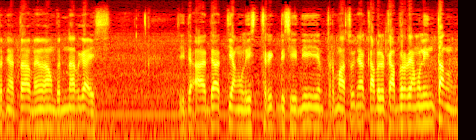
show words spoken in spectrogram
ternyata memang benar guys. Tidak ada tiang listrik di sini termasuknya kabel-kabel yang melintang.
